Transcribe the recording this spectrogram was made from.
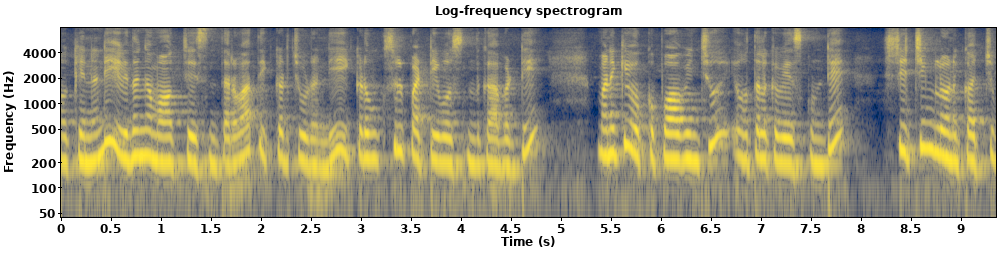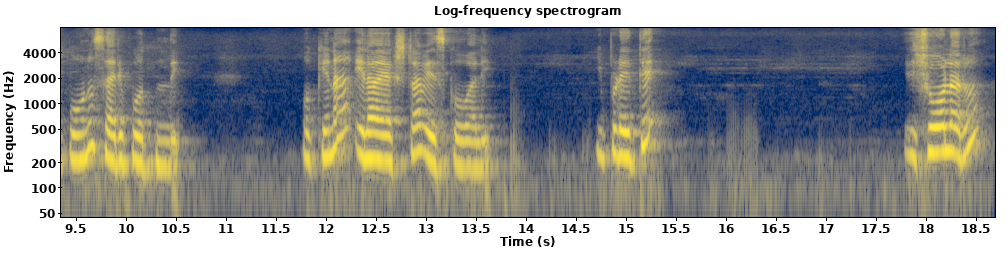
ఓకేనండి? ఈ విధంగా మార్క్ చేసిన తర్వాత ఇక్కడ చూడండి ఇక్కడ ఉక్సులు పట్టి వస్తుంది కాబట్టి మనకి ఒక పావించు యువతలకు వేసుకుంటే స్టిచ్చింగ్లోని ఖర్చు పోను సరిపోతుంది. ఓకేనా? ఇలా ఎక్స్ట్రా వేసుకోవాలి. ఇప్పుడైతే ఇది shoulder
